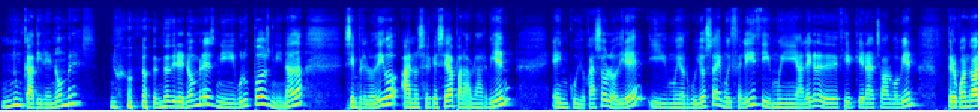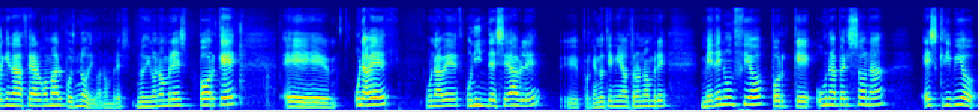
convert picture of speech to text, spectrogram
Nunca diré nombres, no diré nombres, ni grupos, ni nada. Siempre lo digo, a no ser que sea para hablar bien en cuyo caso lo diré y muy orgullosa y muy feliz y muy alegre de decir quién ha hecho algo bien, pero cuando alguien hace algo mal, pues no digo nombres, no digo nombres porque eh, una vez, una vez, un indeseable, eh, porque no tenía otro nombre, me denunció porque una persona escribió,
